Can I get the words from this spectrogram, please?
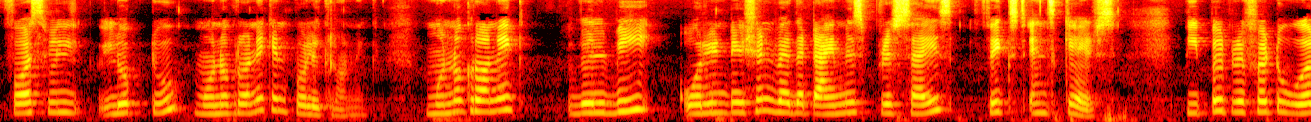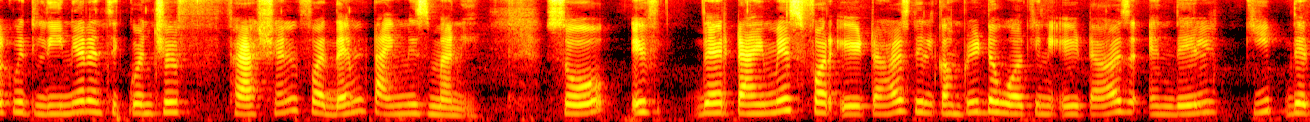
First we'll look to monochronic and polychronic. Monochronic will be orientation where the time is precise, fixed and scarce. People prefer to work with linear and sequential fashion. For them, time is money. So, if their time is for 8 hours, they'll complete the work in 8 hours and they'll keep their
